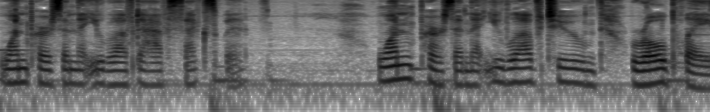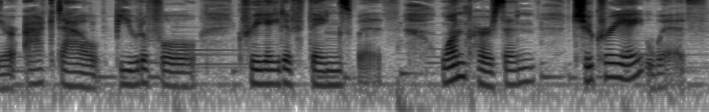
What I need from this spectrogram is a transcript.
one person that you love to have sex with, one person that you love to role play or act out beautiful, creative things with, one person to create with.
